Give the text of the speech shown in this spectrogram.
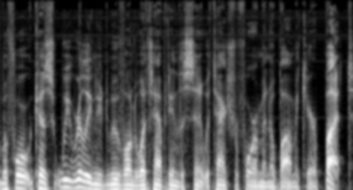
before because we really need to move on to what's happening in the Senate with tax reform and Obamacare. But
